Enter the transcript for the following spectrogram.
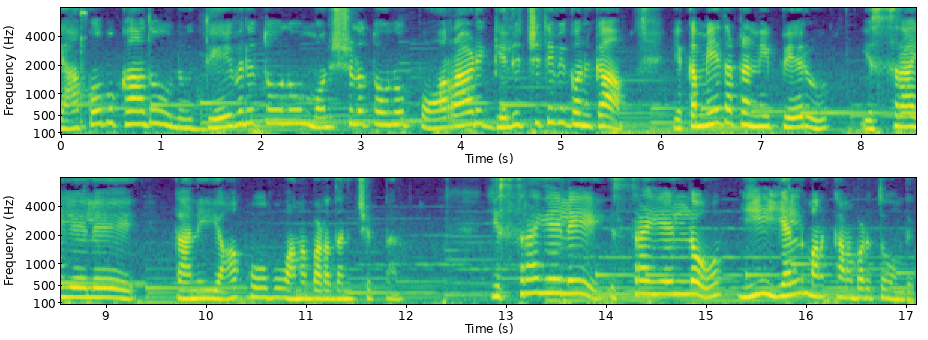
యాకోబు కాదు నువ్వు దేవునితోనూ మనుషులతోనూ పోరాడి గెలిచితివి గనుక ఇక మీదట నీ పేరు ఇస్రాయేలే. కానీ యాకోబు అనబడదని చెప్పాను. ఇస్రాయేలే ఇస్రాయేల్లో ఈ ఎల్ మనకు కనబడుతూ ఉంది.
